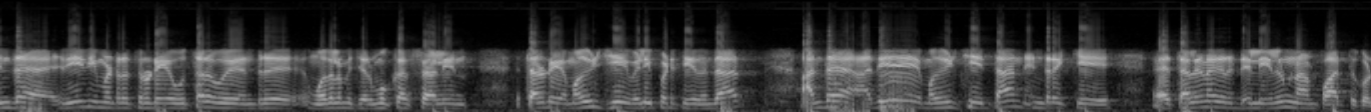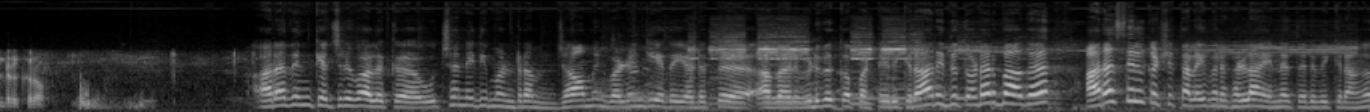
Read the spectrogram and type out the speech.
இந்த நீதிமன்றத்தினுடைய உத்தரவு என்று முதலமைச்சர் மு க ஸ்டாலின் தன்னுடைய மகிழ்ச்சியை வெளிப்படுத்தியிருந்தார். அந்த அதே மகிழ்ச்சியை தான் இன்றைக்கு தலைநகர் டெல்லியிலும் நாம் பார்த்து கொண்டிருக்கிறோம். அரவிந்த் கெஜ்ரிவாலுக்கு உச்சநீதிமன்றம் ஜாமீன் வழங்கியதை அடுத்து அவர் விடுவிக்கப்பட்டிருக்கிறார். இது தொடர்பாக அரசியல் கட்சி தலைவர்கள்லாம் என்ன தெரிவிக்கிறாங்க?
